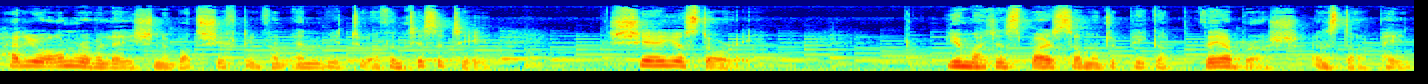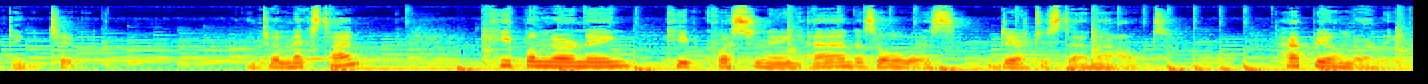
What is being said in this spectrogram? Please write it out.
had your own revelation about shifting from envy to authenticity, share your story. You might inspire someone to pick up their brush and start painting too. Until next time, keep on learning, keep questioning, and as always, dare to stand out. Happy on learning.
